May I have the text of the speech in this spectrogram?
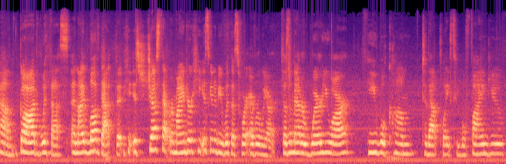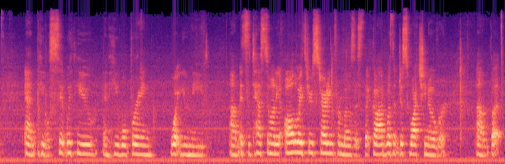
um, God with us, and I love that. That he, it's just that reminder. He is going to be with us wherever we are. Doesn't matter where you are. He will come to that place. He will find you and He will sit with you and He will bring what you need. Um, it's the testimony all the way through, starting from Moses, that God wasn't just watching over, um, but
